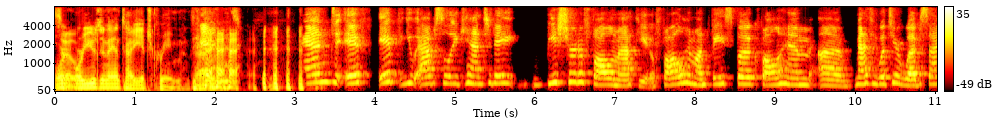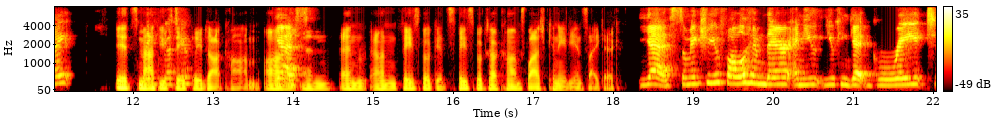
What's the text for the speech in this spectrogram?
Or, So- or use an anti-itch cream. And if if you absolutely can't today, be sure to follow Matthew. Follow him on Facebook. Follow him. Uh, Matthew, what's your website? It's That you go matthewstapley.com. Uh, Yes. And, and on Facebook, it's facebook.com slash Canadian Psychic. Yes. So make sure you follow him there, and you you can get great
